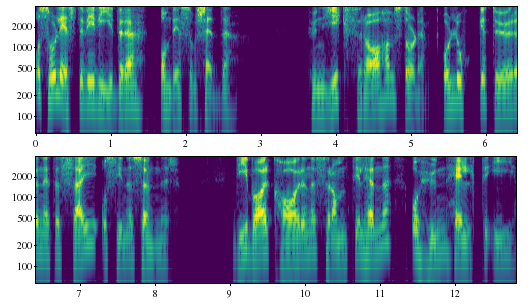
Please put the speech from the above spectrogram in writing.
Og så leste vi videre om det som skjedde. Hun gikk fra ham, står det, og lukket døren etter seg og sine sønner. De bar karene fram til henne, og hun helte i.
